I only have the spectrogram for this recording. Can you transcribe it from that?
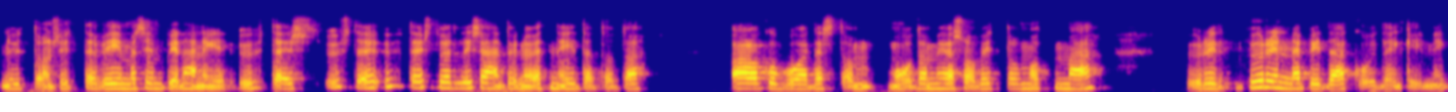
nyt on sitten viimeisimpinä niin yhteis, yhte, yhteistyöt lisääntynyt, että niitä tota, alkuvuodesta on muutamia sovittu, mutta mä pyrin, pyrin ne pitää kuitenkin niin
